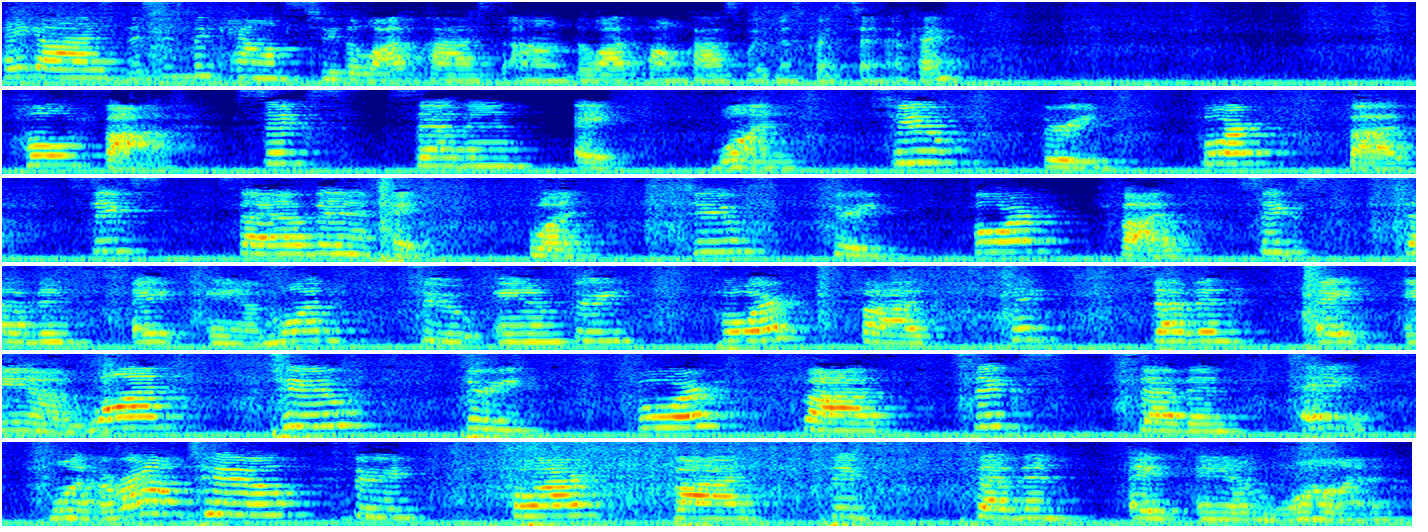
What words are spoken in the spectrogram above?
Hey guys, this is the counts to the live class, um, the live pom class with Miss Kristen, okay? Hold five, six, seven, eight. One, two, three, four, five, six, seven, eight. One, two, three, four, five, six, seven, eight, and one, two, and three, four, five, six, seven, eight, and one, two, three, four, five, six, seven, eight. One around two, three, four, five, six, seven, eight, and one.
